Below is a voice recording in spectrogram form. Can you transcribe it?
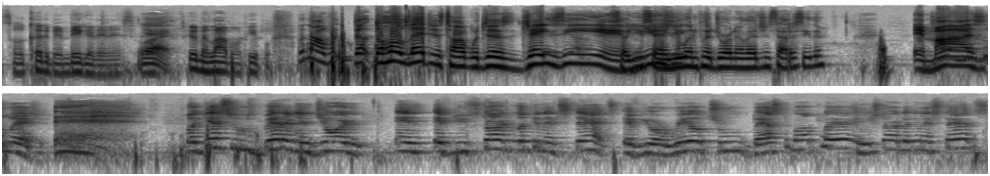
So it could have been bigger than this. Right. Could have been a lot more people. But no, the, the whole legends talk was just Jay Z and So you saying you wouldn't put Jordan in legend status either? In my eyes. A legend. But guess who's better than Jordan? And if you start looking at stats, if you're a real true basketball player and you start looking at stats,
